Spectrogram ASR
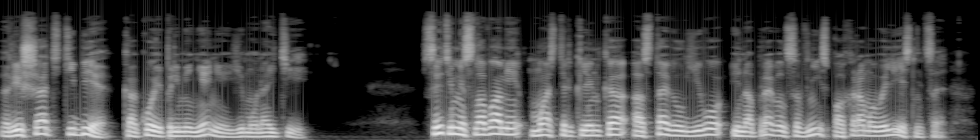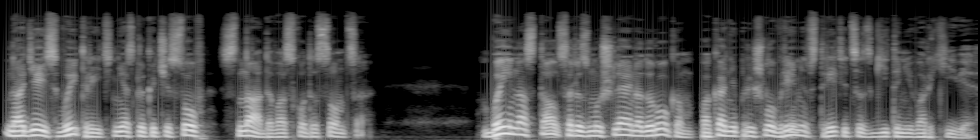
Решать тебе, какое применение ему найти. С этими словами мастер клинка оставил его и направился вниз по храмовой лестнице, надеясь выкроить несколько часов сна до восхода солнца. Бэйн остался, размышляя над уроком, пока не пришло время встретиться с Гитани в архиве.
